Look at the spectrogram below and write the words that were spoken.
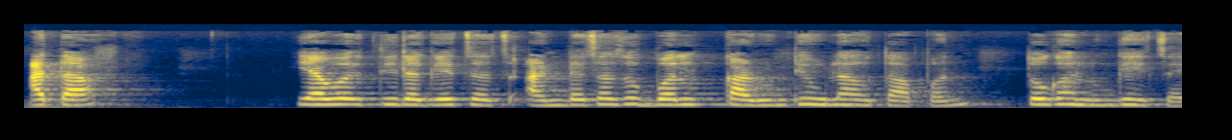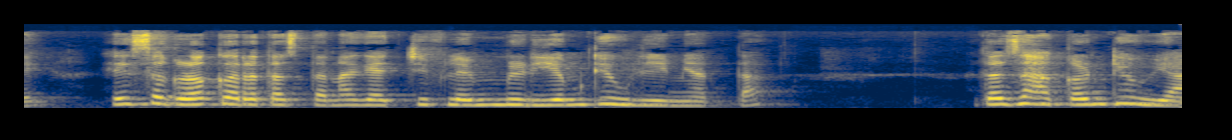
आता यावरती लगेचच अंड्याचा जो बल्क काढून ठेवला होता आपण तो घालून घ्यायचा आहे हे सगळं करत असताना गॅसची फ्लेम मिडियम ठेवली आहे मी आत्ता. आता झाकण ठेवूया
